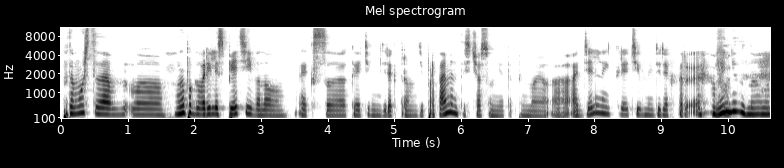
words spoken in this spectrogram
потому что э, мы поговорили с Петей Ивановым, экс-креативным директором департамента, сейчас он, я так понимаю, а, отдельный креативный директор. Я не знала.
